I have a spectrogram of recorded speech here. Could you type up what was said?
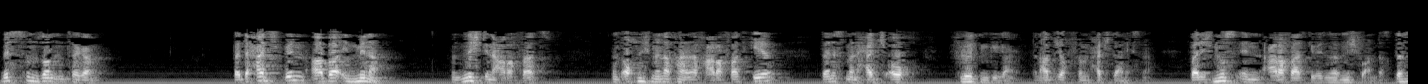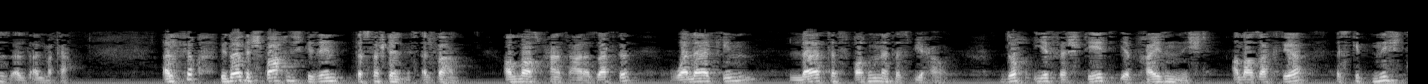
bis zum Sonnenuntergang bei der Hajj bin, aber in Mina und nicht in Arafat, und auch nicht mehr nach, nach Arafat gehe, dann ist mein Hajj auch flöten gegangen. Dann habe ich auch vom Hajj gar nichts mehr. Weil ich muss in Arafat gewesen sein und nicht woanders. Das ist Al-Makan. Al-Fiqh bedeutet sprachlich gesehen das Verständnis, Al-Fahm. Allah subhanahu wa ta'ala sagte, وَلَكِنْ La tafqahuna tasbihahu. Doch ihr versteht ihr Preisen nicht. Allah sagt ja, es gibt nichts,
